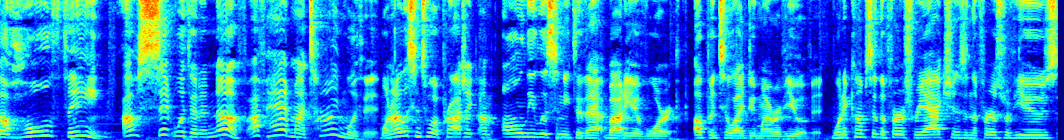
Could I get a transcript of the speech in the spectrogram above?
The whole thing. I've sit with it enough. I've had my time with it. When I listen to a project, I'm only listening to that body of work up until I do my review of it. When it comes to the first reactions and the first reviews,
